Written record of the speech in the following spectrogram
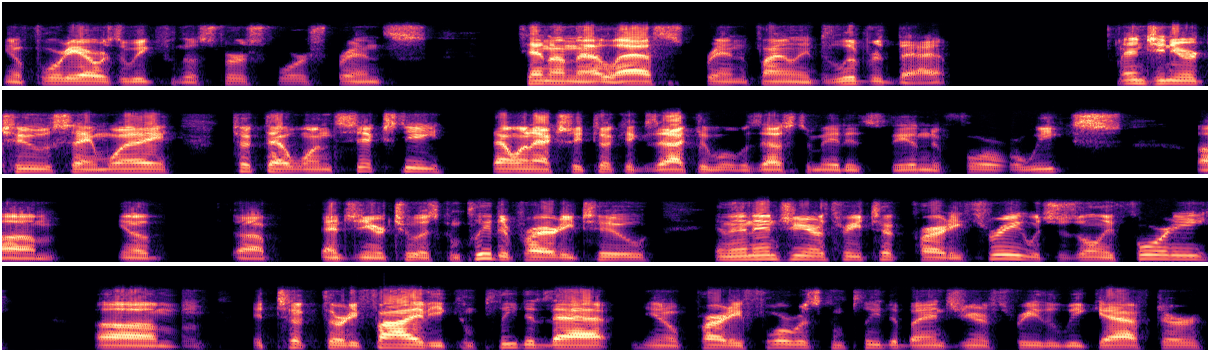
you know 40 hours a week for those first four sprints, 10 on that last sprint, finally delivered that. Engineer two, same way, took that 160. That one actually took exactly what was estimated. It's the end of four weeks. Um, you know, uh, engineer two has completed priority two, and then engineer three took priority three, which is only 40. Um, it took 35. He completed that. You know, priority four was completed by engineer three the week after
